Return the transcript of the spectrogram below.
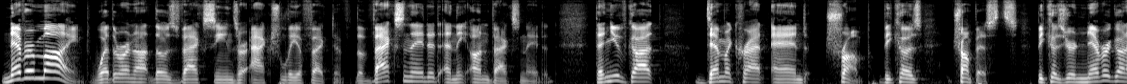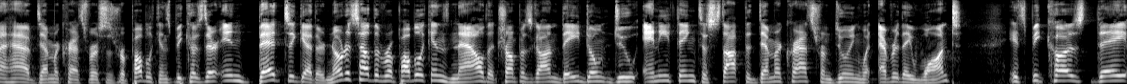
Never mind whether or not those vaccines are actually effective. The vaccinated and the unvaccinated. Then you've got Democrat and Trump because Trumpists because you're never going to have Democrats versus Republicans because they're in bed together. Notice how the Republicans, now that Trump is gone, they don't do anything to stop the Democrats from doing whatever they want. It's because they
